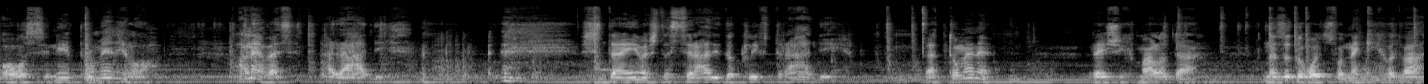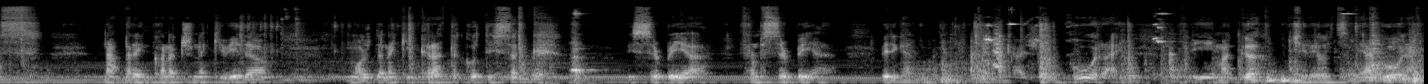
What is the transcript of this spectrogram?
ovo se nije promenilo. Ali ne veze, radi. šta ima, šta se radi dok lift radi. Eto mene. Reših malo da na zadovoljstvo nekih od vas napravim konačno neki video. Možda neki kratak utisak iz Srbija, from Srbija. Vidi ga. Kaže, guraj. I ima G, čirilicom, ja guram.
